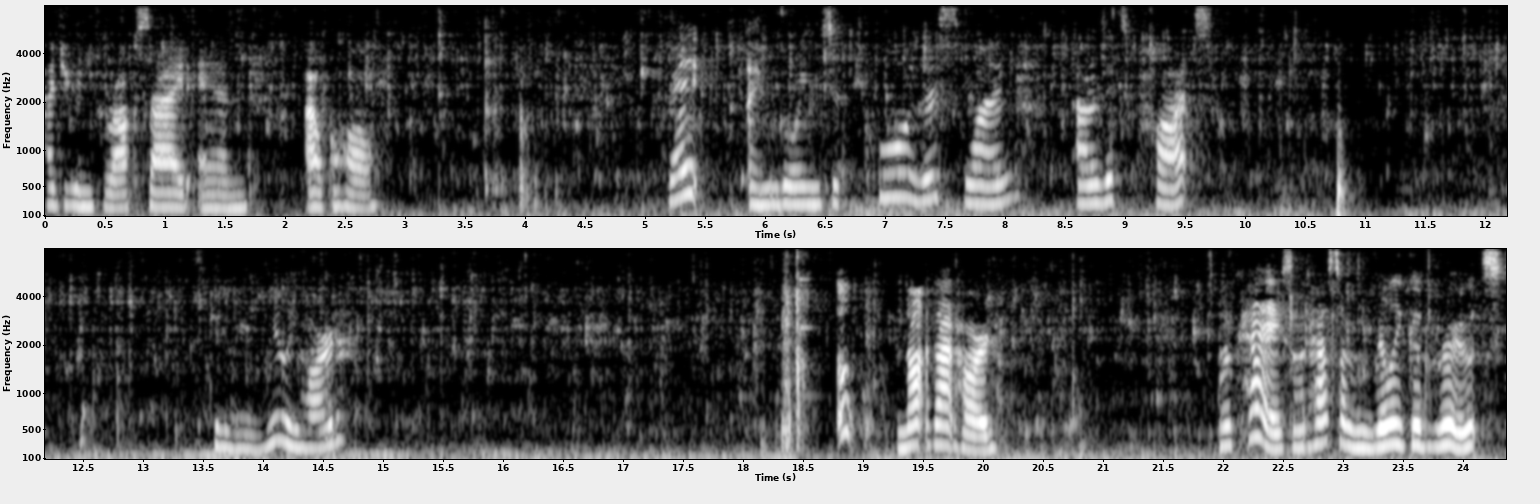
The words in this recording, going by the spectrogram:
hydrogen peroxide and alcohol. Right, I'm going to pull this one out of its pot. It's going to be really hard. Oh, not that hard. Okay, so it has some really good roots.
